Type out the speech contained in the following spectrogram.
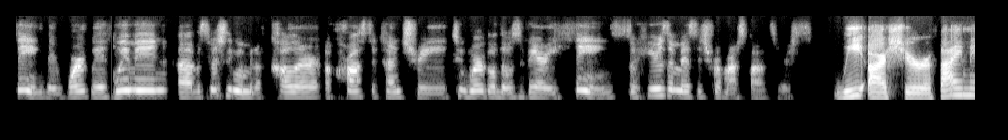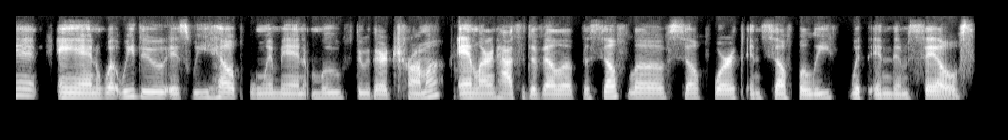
thing. They work with women, um, especially women of color across the country, to work on those very things. So here's a message from our sponsors. We are Sure Refinement, and what we do is we help women move through their trauma and learn how to develop the self love, self worth, and self belief within themselves.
